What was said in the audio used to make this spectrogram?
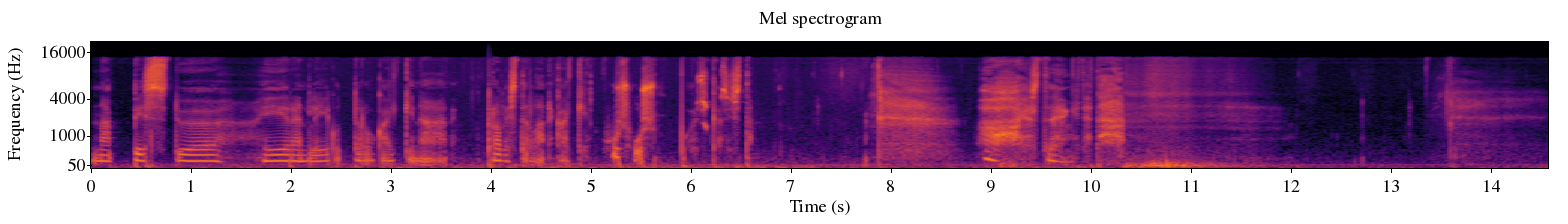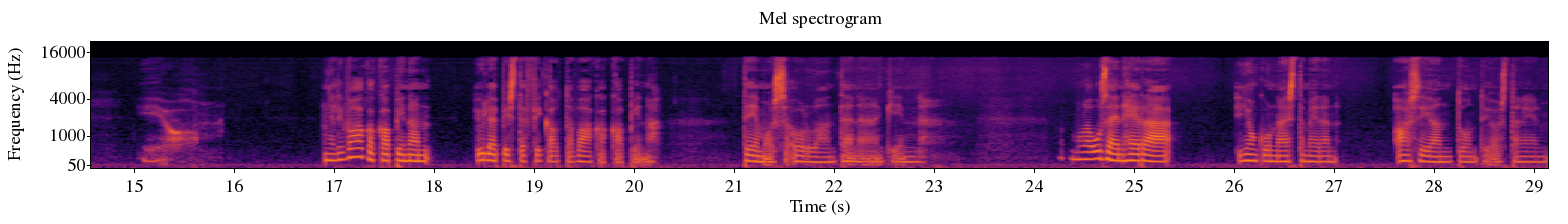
näppistyö, hiiren liikuttelu, kaikki nämä. Niin ravistellaan ne kaikki hus hus pois käsistä. Ah, ja sitten hengitetään. Joo. Eli Vaakakapinan yle.fi kautta Vaakakapina teemoissa ollaan tänäänkin. Mulla usein herää jonkun näistä meidän asiantuntijoista niin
